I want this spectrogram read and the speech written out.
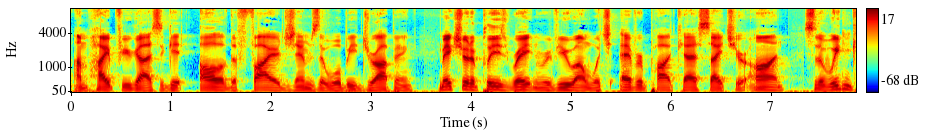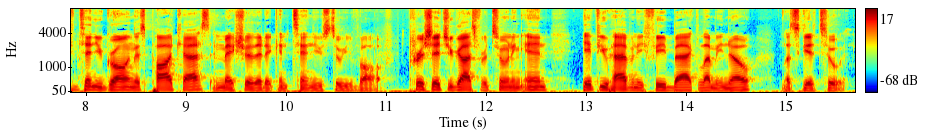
I'm hyped for you guys to get all of the fire gems that we'll be dropping. Make sure to please rate and review on whichever podcast site you're on so that we can continue growing this podcast and make sure that it continues to evolve. Appreciate you guys for tuning in. If you have any feedback, let me know. Let's get to it.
